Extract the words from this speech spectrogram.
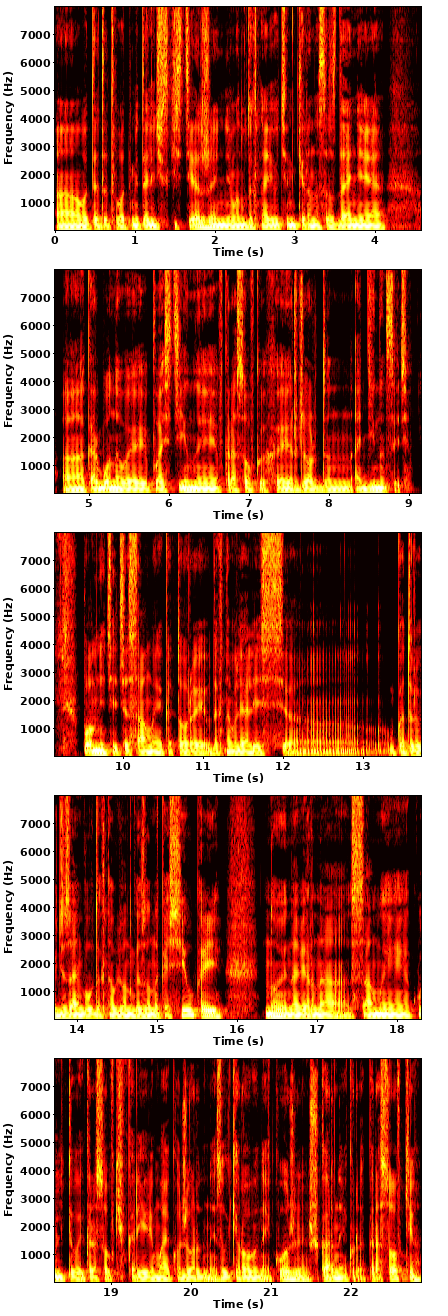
а, вот этот вот металлический стержень, он вдохновил Тинкера на создание а, карбоновой пластины в кроссовках Air Jordan 11. Помните те самые, которые вдохновлялись а, которых дизайн был вдохновлен газонокосилкой. Ну и, наверное, самые культовые кроссовки в карьере Майкла Джордана из лакированной кожи. Шикарные кроссовки.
